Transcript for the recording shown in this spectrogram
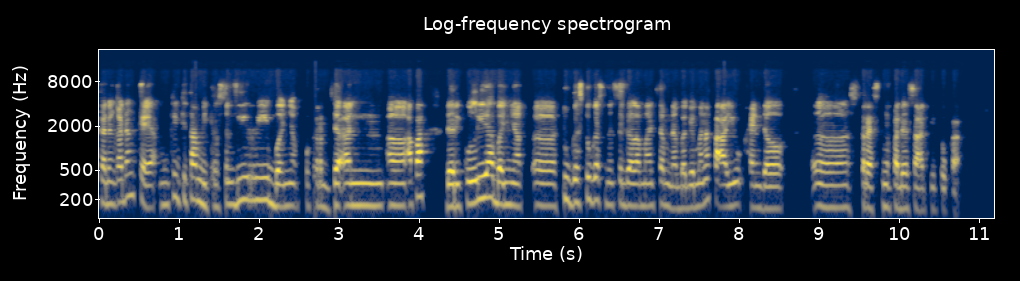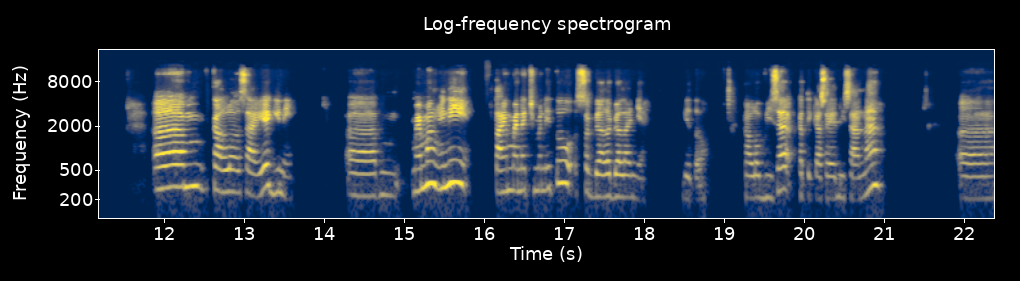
kadang-kadang kayak mungkin kita mikir sendiri banyak pekerjaan uh, apa dari kuliah banyak eh, tugas-tugas dan segala macam. Nah bagaimana kak Ayu handle uh, stresnya pada saat itu kak? Um, kalau saya gini um, memang ini time management itu segala-galanya gitu kalau bisa ketika saya di sana uh,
